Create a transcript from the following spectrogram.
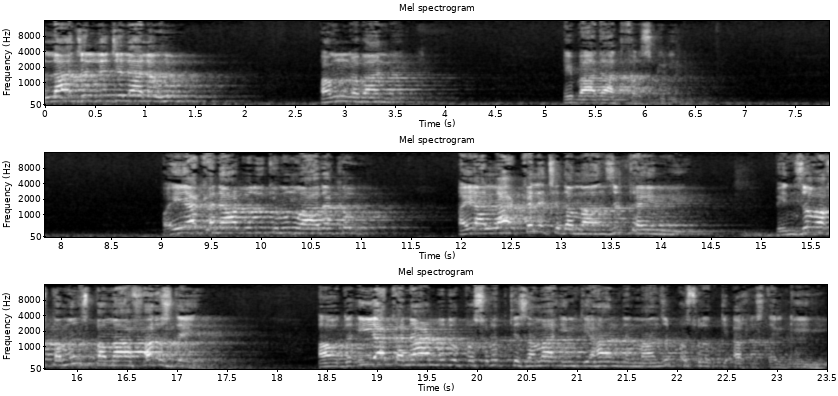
الله جل جلاله پمونږ باندې عبادت فرض کړی پیا کنه عبادت کوم وعده کوم اي الله کله چې د مانځه ټایم وي پنځه وخت مونږ په ما فرض دی او د ایا کنعبد په صورت کې زما امتحان د مانځه په صورت کې اخیستل کیږي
